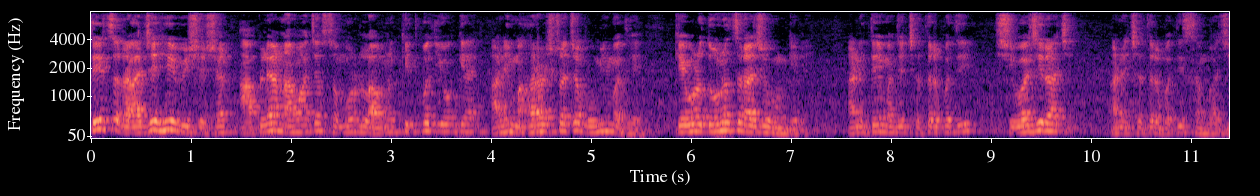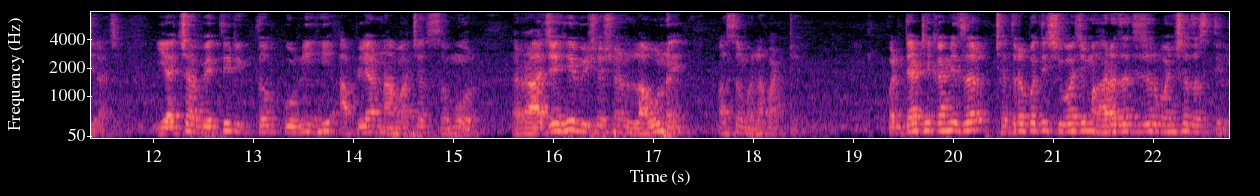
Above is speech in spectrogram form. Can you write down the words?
तेच राजे हे विशेषण आपल्या नावाच्या समोर लावणं कितपत योग्य आहे? आणि महाराष्ट्राच्या भूमीमध्ये केवळ दोनच राजे होऊन गेले आणि ते म्हणजे छत्रपती शिवाजी राजे आणि छत्रपती संभाजी राजे. याच्या व्यतिरिक्त कोणीही आपल्या नावाच्या समोर राजे हे विशेषण लावू नये असं मला वाटते. पण त्या ठिकाणी जर छत्रपती शिवाजी महाराजाचे जर वंशज असतील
